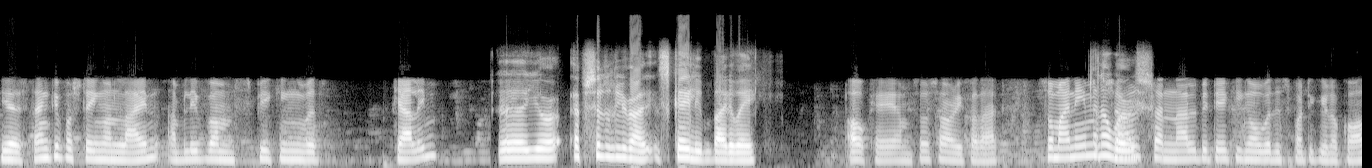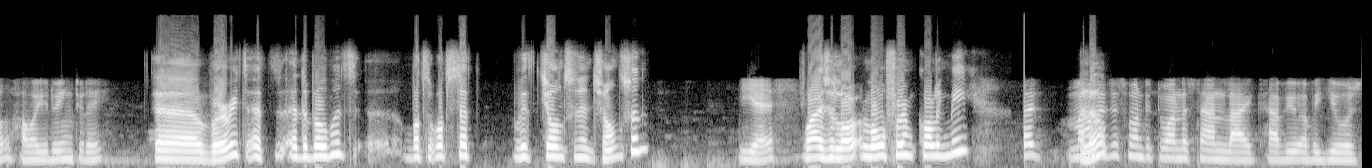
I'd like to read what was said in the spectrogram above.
Yes, thank you for staying online. I believe I'm speaking with Kalim. Uh, you're absolutely right. It's Kalim, by the way. Okay, I'm so sorry for that. So my name is No Charles worries. and I'll be taking over this particular call. How are you doing today? Uh, worried at at the moment. Uh, what's what's that with Johnson and Johnson? Yes. Why is a law, law firm calling me? Ma'am, Hello? I just wanted to understand like have you ever used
